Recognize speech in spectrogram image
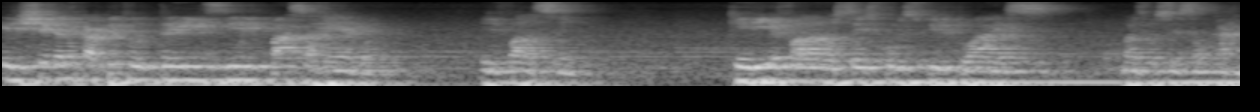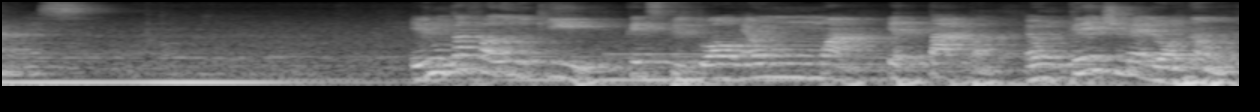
ele chega no capítulo 3 e ele passa a régua. Ele fala assim: Queria falar a vocês como espirituais, mas vocês são carnais. Ele não está falando que crente espiritual é uma etapa, é um crente melhor. Não.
